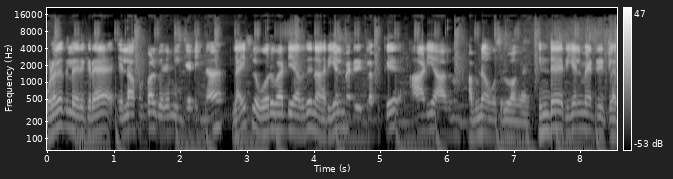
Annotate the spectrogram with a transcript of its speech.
உலகத்துல இருக்கிற எல்லா ஃபுட்பால் பேரையும் நீங்க கேட்டீங்கன்னா லைஃப்ல ஒரு வாட்டியாவது நான் ரியல் மேட்ரிட் கிளப்புக்கு ஆடியே ஆகணும் அப்படின்னு அவங்க சொல்லுவாங்க. இந்த ரியல் மேட்ரிட் கிளப்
